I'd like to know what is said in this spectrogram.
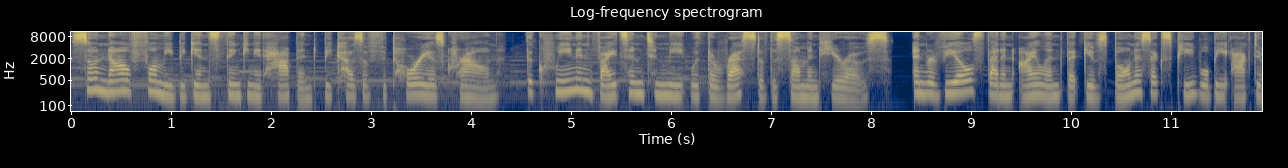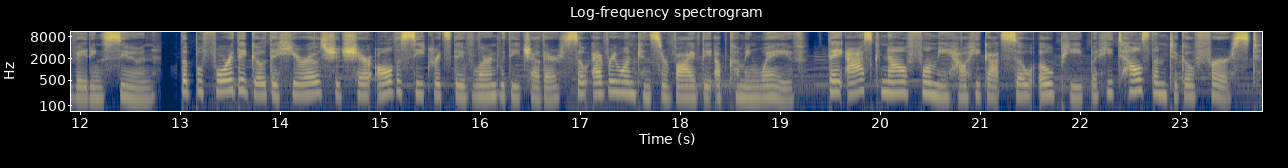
So Naofumi begins thinking it happened because of Fitoria's crown the queen invites him to meet with the rest of the summoned heroes, and reveals that an island that gives bonus XP will be activating soon. But before they go the heroes should share all the secrets they've learned with each other so everyone can survive the upcoming wave. They ask Naofumi how he got so OP but he tells them to go first.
